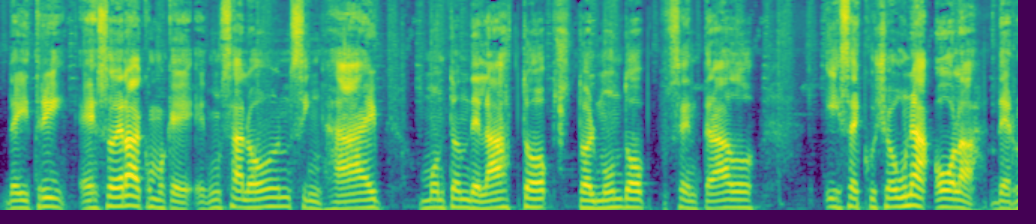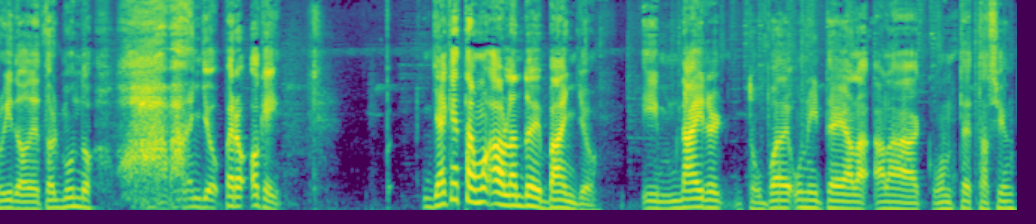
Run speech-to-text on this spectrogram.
de E3. Eso era como que en un salón sin hype, un montón de laptops, todo el mundo centrado. Y se escuchó una ola de ruido de todo el mundo. ¡Ah, Banjo! Pero, ok. Ya que estamos hablando de Banjo, y Nider, tú puedes unirte a la, contestación.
